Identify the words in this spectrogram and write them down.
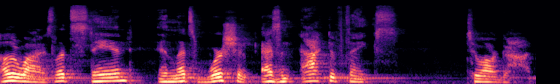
Otherwise, let's stand and let's worship as an act of thanks to our God.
